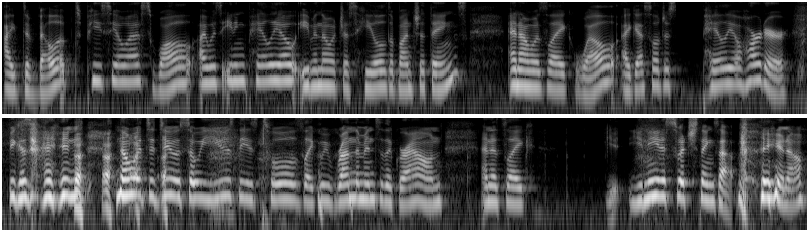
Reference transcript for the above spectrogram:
I developed PCOS while I was eating paleo, even though it just healed a bunch of things. And I was like, well, I guess I'll just paleo harder because I didn't know what to do. So we use these tools, like we run them into the ground, and it's like, you, you need to switch things up, you know?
